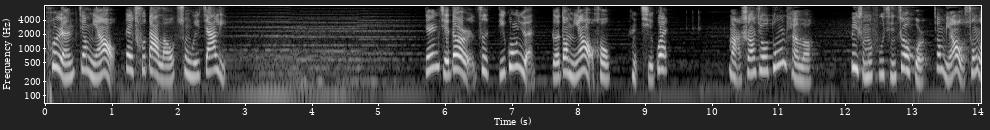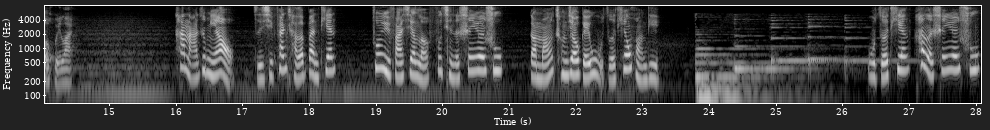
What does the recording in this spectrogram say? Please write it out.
托人将棉袄带出大牢，送回家里。狄仁杰的儿子狄光远得到棉袄后，很奇怪，马上就要冬天了，为什么父亲这会儿将棉袄送了回来？他拿着棉袄仔细翻查了半天。终于发现了父亲的申冤书，赶忙呈交给武则天皇帝。武则天看了申冤书，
